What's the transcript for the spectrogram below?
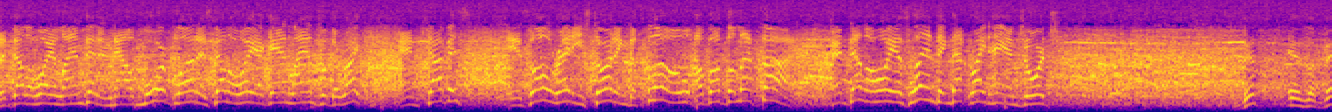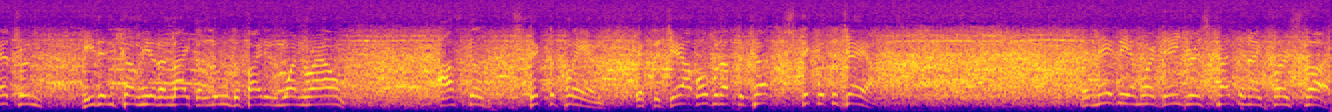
that De La Hoya landed, and now more blood as De La Hoya again lands with the right. And Chavez is already starting to flow above the left eye. And De La Hoya is landing that right hand, George. This is a veteran. He didn't come here tonight to lose the fight in one round the stick the plan. If the jab open up the cut, stick with the jab. It may be a more dangerous cut than I first thought.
